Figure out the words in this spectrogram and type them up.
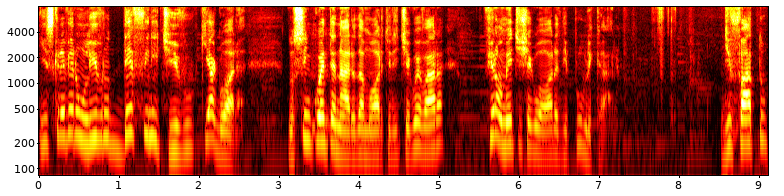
e escrever um livro definitivo que agora, no cinquentenário da morte de Che Guevara, finalmente chegou a hora de publicar. De fato,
